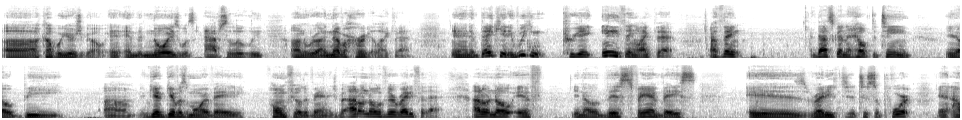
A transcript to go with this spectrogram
uh, a couple years ago, and, and the noise was absolutely unreal. I never heard it like that. And if they can, if we can create anything like that, I think that's going to help the team, you know, be um, give give us more of a home field advantage. But I don't know if they're ready for that. I don't know if you know this fan base is ready to, to support. And I,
